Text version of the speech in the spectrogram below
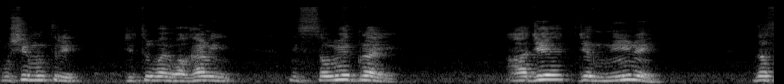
કૃષિમંત્રી જીતુભાઈ વાઘાણીની સંવેદનાએ આજે જે નિર્ણય દસ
